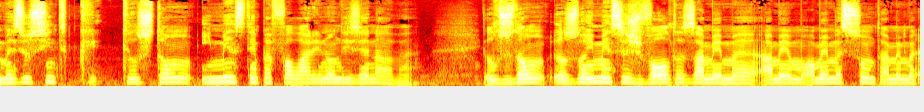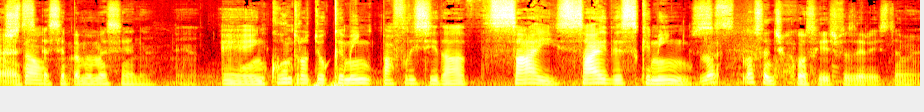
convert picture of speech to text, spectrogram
mas eu sinto que, que eles estão imenso tempo a falar e não dizem nada. Eles dão, eles dão imensas voltas à mesma, à mesma, ao mesmo assunto, à mesma questão. É, é sempre a mesma cena. É. É, encontra o teu caminho para a felicidade. Sai, sai desse caminho. Não, não sentes que conseguias fazer isso também?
